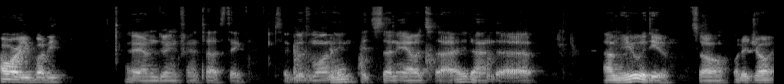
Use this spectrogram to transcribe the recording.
How are you, buddy? Hey, I'm doing fantastic. It's a good morning. It's sunny outside, and uh, I'm here with you. So, what a joy.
